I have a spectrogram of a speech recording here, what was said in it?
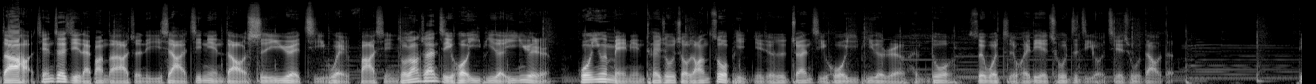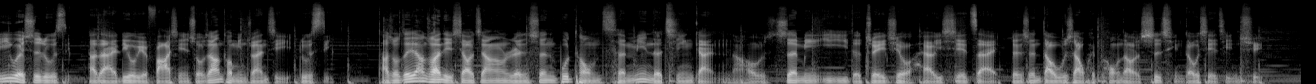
大家好，今天这集来帮大家整理一下今年到十一月几位发行首张专辑或 EP 的音乐人。不过因为每年推出首张作品，也就是专辑或 EP 的人很多，所以我只会列出自己有接触到的。第一位是 Lucy，他在六月发行首张同名专辑 Lucy。他说这张专辑是要将人生不同层面的情感，然后生命意义的追求，还有一些在人生道路上会碰到的事情都写进去。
